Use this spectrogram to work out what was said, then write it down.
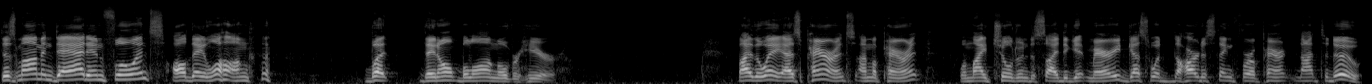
Does mom and dad influence all day long? but they don't belong over here. By the way, as parents, I'm a parent. When my children decide to get married, guess what the hardest thing for a parent not to do?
